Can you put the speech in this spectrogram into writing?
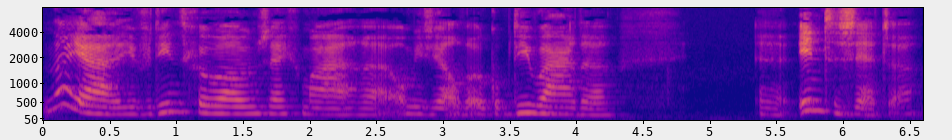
nou ja, je verdient gewoon, zeg maar, uh, om jezelf ook op die waarde uh, in te zetten.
